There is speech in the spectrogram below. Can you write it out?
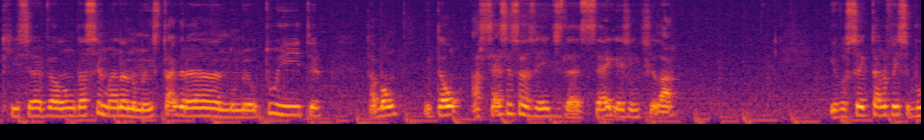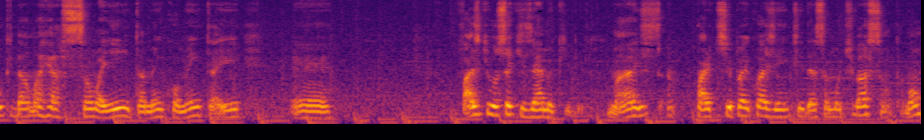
que você vai ver ao longo da semana no meu Instagram, no meu Twitter, tá bom? Então acesse essas redes, né? segue a gente lá. E você que está no Facebook, dá uma reação aí também, comenta aí. É, faz o que você quiser, meu querido. Mas participa aí com a gente dessa motivação, tá bom?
